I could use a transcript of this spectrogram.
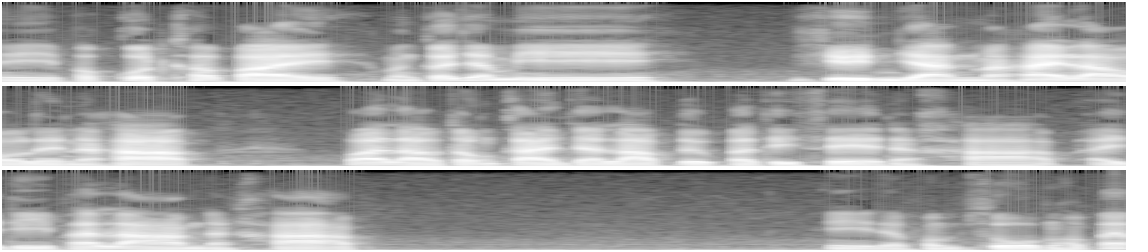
นี่พอกดเข้าไป มันก็จะมียืนยันมาให้เราเลยนะครับ ว่าเราต้องการจะรับหรือปฏิเสธนะครับ ID พระรามนะครับ นี่เดี๋ยวผมซูมเข้าไป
